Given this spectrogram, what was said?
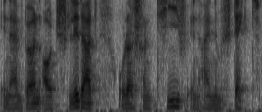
in ein Burnout schlittert oder schon tief in einem steckt?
